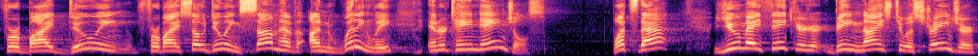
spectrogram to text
for by doing for by so doing some have unwittingly entertained angels." What's that? You may think you're being nice to a stranger,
